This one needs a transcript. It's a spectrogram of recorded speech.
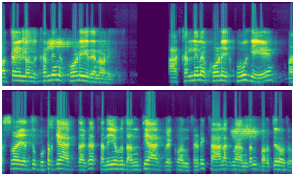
ಮತ್ತೆ ಇಲ್ಲೊಂದು ಕಲ್ಲಿನ ಕೋಳಿ ಇದೆ ನೋಡಿ. ಆ ಕಲ್ಲಿನ ಕೋಳಿ ಕೂಗಿ ಬಸವ ಎದ್ದು ಗುಟರ್ಗೆ ಹಾಕಿದಾಗ ಕಲಿಯುಗದ ಅಂತ್ಯ ಆಗ್ಬೇಕು ಅಂತ ಹೇಳಿ ಕಾಲಜ್ಞಾನದಲ್ಲಿ ಬರ್ದಿರೋದು.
